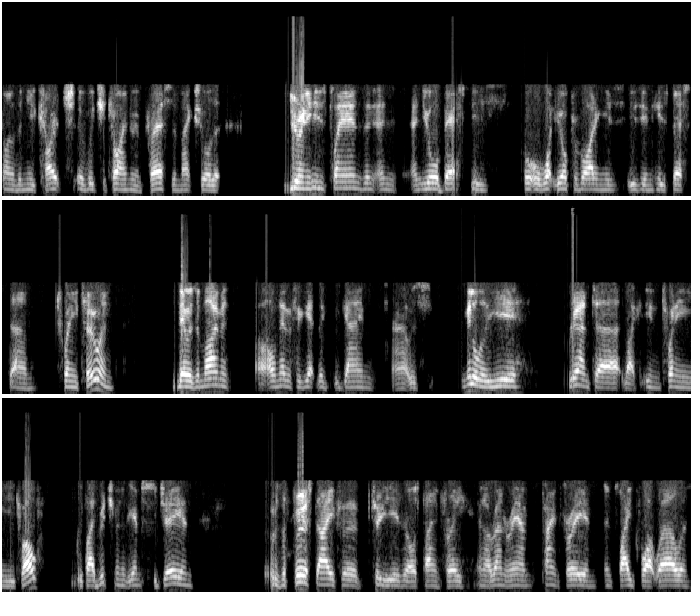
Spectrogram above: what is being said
kind of the new coach of which you're trying to impress and make sure that you're in his plans and, and, and your best is or what you're providing is is in his best um, 22. And there was a moment I'll never forget the, the game. Uh, it was middle of the year, around uh, like in 2012. We played Richmond at the MCG, and it was the first day for two years I was pain free, and I ran around pain free and, and played quite well, and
